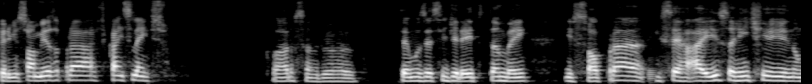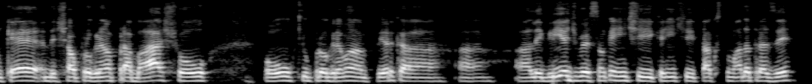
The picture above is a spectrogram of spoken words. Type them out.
permissão à mesa para ficar em silêncio. Claro, Sandro. Temos esse direito também. E só para encerrar isso, a gente não quer deixar o programa para baixo ou, ou que o programa perca a, a alegria e a diversão que a gente que a gente está acostumado a trazer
